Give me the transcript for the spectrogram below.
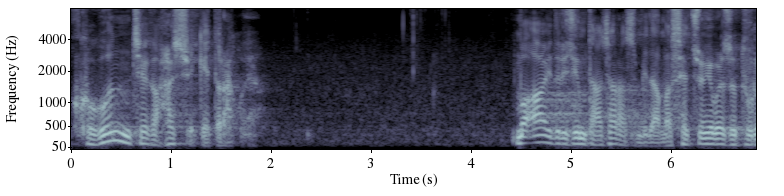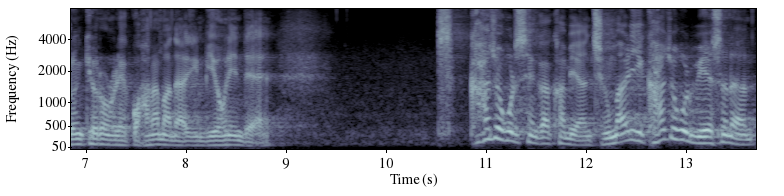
그건 제가 할 수 있겠더라고요. 뭐 아이들이 지금 다 자랐습니다. 뭐셋 중에 벌써 둘은 결혼을 했고 하나만 아직 미혼인데 가족을 생각하면 정말 이 가족을 위해서는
